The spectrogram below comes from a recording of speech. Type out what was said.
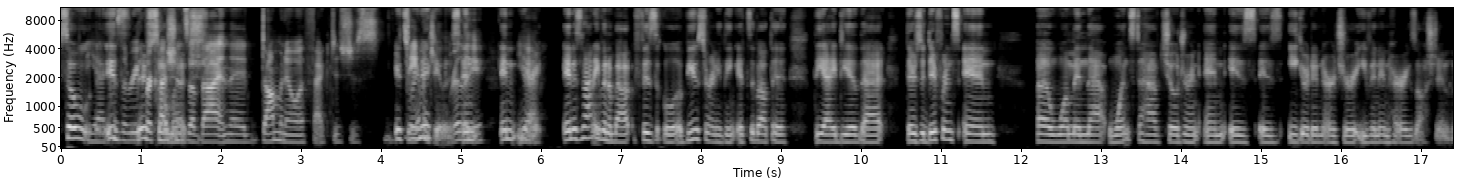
So Yeah, it's because the there's so repercussions of that and the domino effect is just it's damaging, ridiculous and really. and Yeah. right and it's not even about physical abuse or anything it's about the the idea that there's a difference in a woman that wants to have children and is is eager to nurture even in her exhaustion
